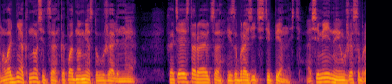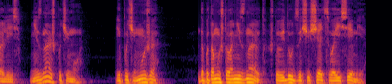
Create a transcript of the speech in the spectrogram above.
молодняк носится, как в одно место ужаленные. Хотя и стараются изобразить степенность, а семейные уже собрались. Не знаешь почему?» «И почему же?» «Да потому что они знают, что идут защищать свои семьи.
